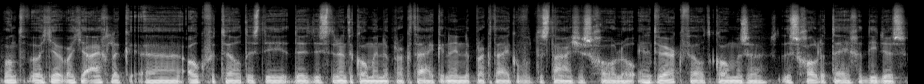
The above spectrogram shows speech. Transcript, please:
Want wat je, wat je eigenlijk uh, ook vertelt is... Die, de, de studenten komen in de praktijk. En in de praktijk of op de stagescholen... in het werkveld komen ze de scholen tegen... die dus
